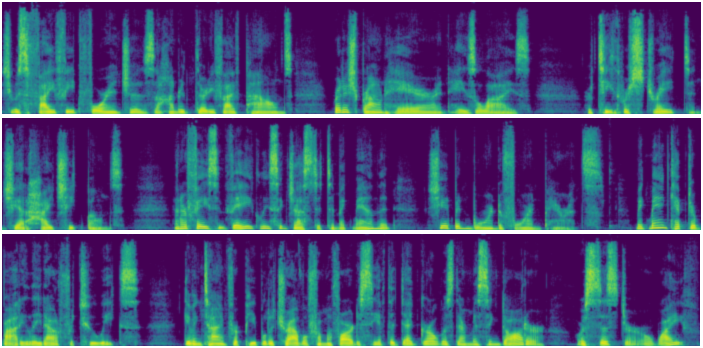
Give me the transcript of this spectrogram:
She was 5 feet 4 inches, 135 pounds, reddish brown hair, and hazel eyes. Her teeth were straight, and she had high cheekbones and her face vaguely suggested to McMahon that she had been born to foreign parents. McMahon kept her body laid out for two weeks, giving time for people to travel from afar to see if the dead girl was their missing daughter or sister or wife.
